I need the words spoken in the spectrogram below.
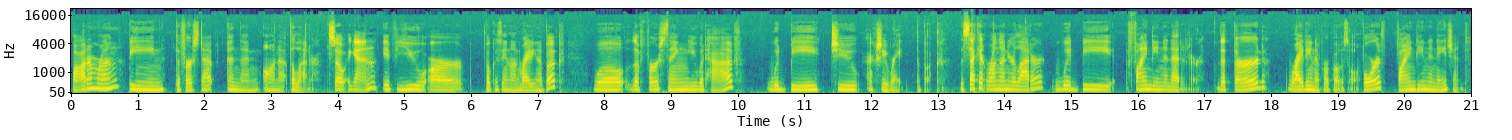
bottom rung being the first step and then on up the ladder. So, again, if you are focusing on writing a book, well, the first thing you would have would be to actually write the book. The second rung on your ladder would be finding an editor. The third writing a proposal. Fourth, finding an agent.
